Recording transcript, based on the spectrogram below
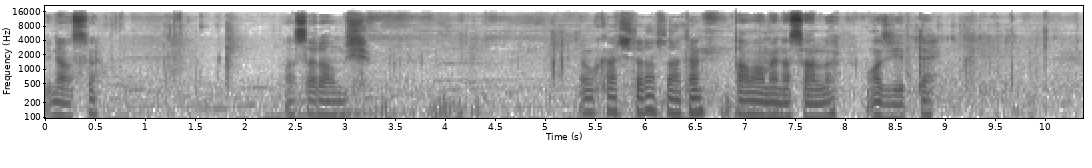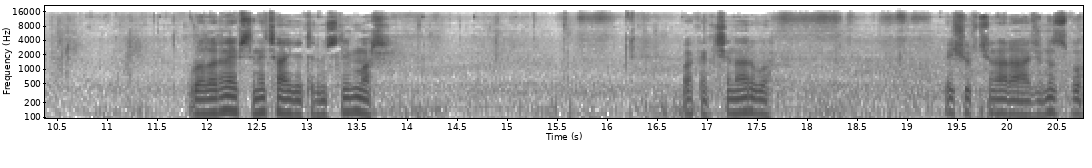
binası hasar almış. Ya bu karşı taraf zaten tamamen hasarlı vaziyette. Buraların hepsine çay getirmişliğim var. Bakın çınar bu. Meşhur çınar ağacımız bu.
